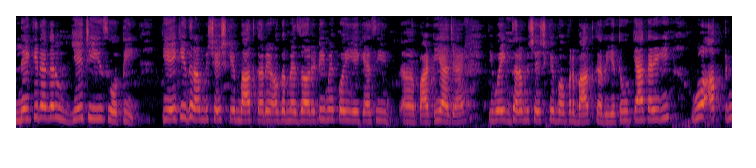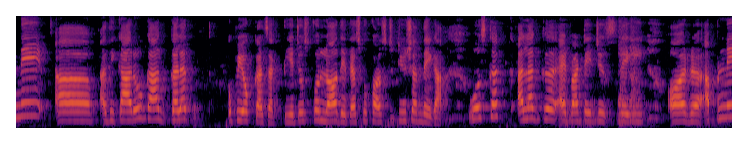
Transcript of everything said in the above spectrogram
लेकिन अगर ये चीज़ होती कि एक ही धर्म विशेष की हम बात करें, अगर मेजॉरिटी में कोई एक ऐसी पार्टी आ जाए कि वो एक धर्म विशेष के ऊपर बात कर रही है तो वो क्या करेगी? वो अपने अधिकारों का गलत उपयोग कर सकती है, जो उसको लॉ देता है, उसको कॉन्स्टिट्यूशन देगा। वो उसका अलग एडवांटेजेस लेगी और अपने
